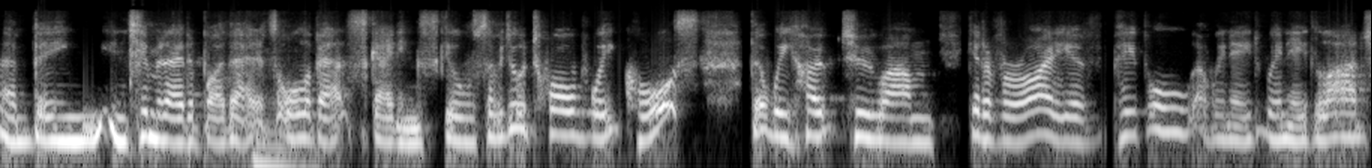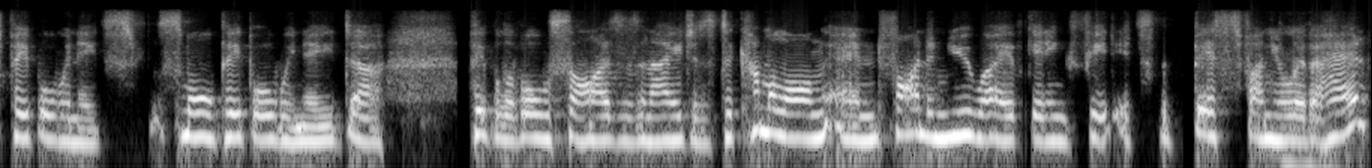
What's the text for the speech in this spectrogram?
and being intimidated by that. It's all mm. about skating skills. So we do a 12 week course that we hope to um, get a variety of people. We need, we need large people, we need s- small people, we need uh, people of all sizes and ages to come along and find a new way of getting fit. It's the best fun you'll ever had,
